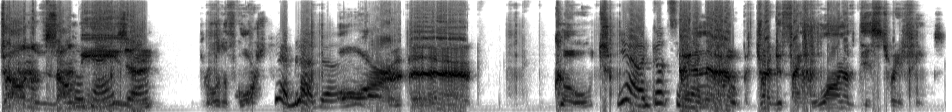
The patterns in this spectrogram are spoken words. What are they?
ton of zombies Okay, yeah. and blood, of course, Yeah, blood. blood. or uh, goat. Yeah, like goat I don't know, but try to find one of these three things.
